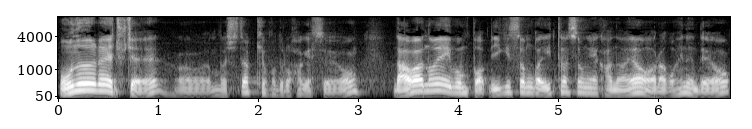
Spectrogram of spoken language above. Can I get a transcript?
오늘의 주제 어, 한번 시작해 보도록 하겠어요. 나와 너의 이분법 이기성과 이타성에 관하여 라고 했는데요.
